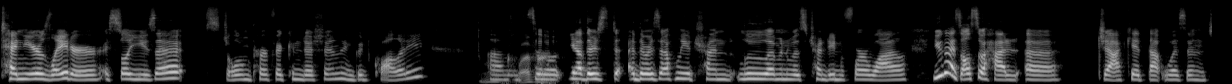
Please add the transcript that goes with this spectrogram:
10 years later i still use it still in perfect condition and good quality. Oh, um, so yeah there's there was definitely a trend lululemon was trending for a while. You guys also had a jacket that wasn't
